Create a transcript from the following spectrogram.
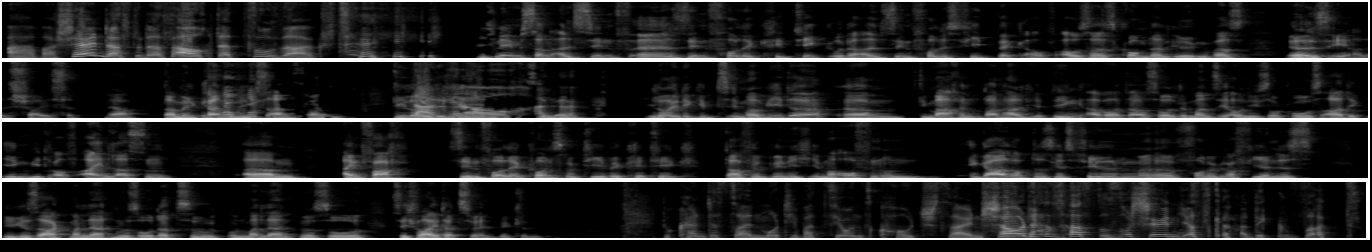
Aber schön, dass du das auch dazu sagst. Ich nehme es dann als sinnv äh, sinnvolle Kritik oder als sinnvolles Feedback auf, außer es kommt dann irgendwas: „Ja, ist eh alles scheiße.“ Ja, damit kann ich nix anfangen. Die Leute, Danke die auch. immer die Leute gibt's immer wieder. Ähm, die machen dann halt ihr Ding, aber da sollte man sich auch nicht so großartig irgendwie drauf einlassen. Ähm, einfach sinnvolle, konstruktive Kritik. Dafür bin ich immer offen und egal, ob das jetzt Filmen, äh, Fotografieren ist. Wie gesagt, man lernt nur so dazu und man lernt nur so, sich weiterzuentwickeln. Du könntest so ein Motivationscoach sein. Schau, das hast du so schön jetzt grade gesagt.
